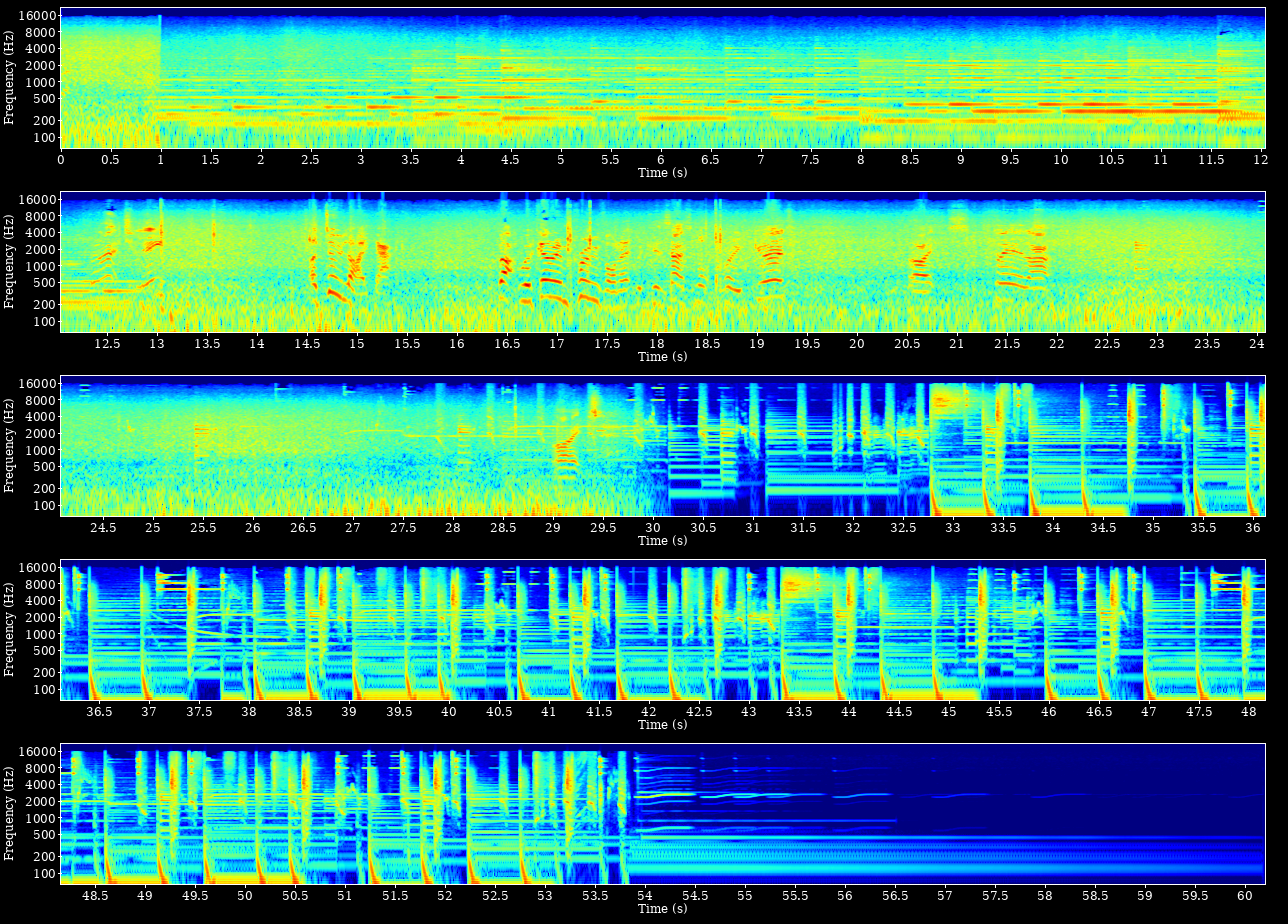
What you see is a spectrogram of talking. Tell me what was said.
do like that. but we're going to improve on it because that's not very good. Right clear that. Right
